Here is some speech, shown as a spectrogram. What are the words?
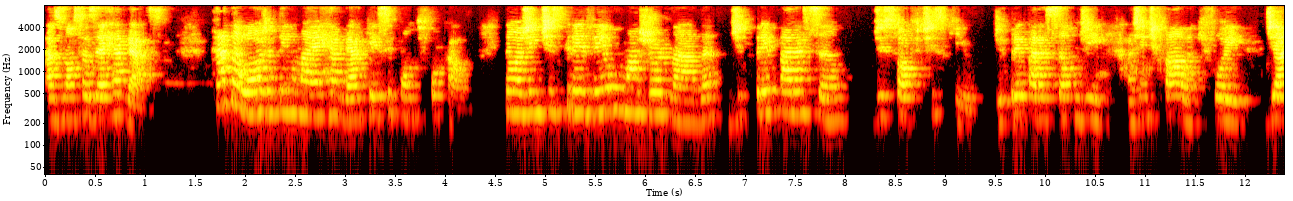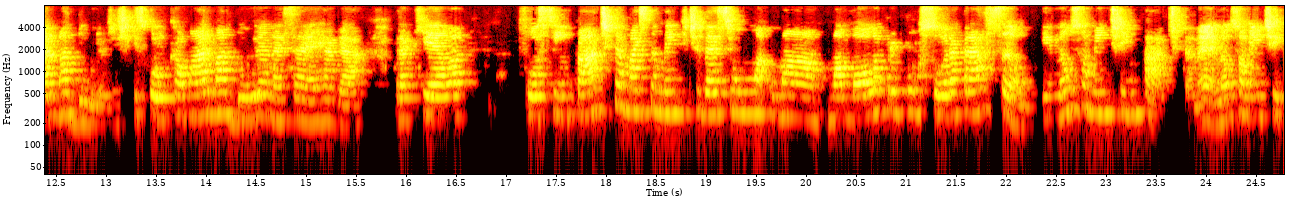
as nossas RHs. Cada loja tem uma RH que é esse ponto focal. Então, a gente escreveu uma jornada de preparação de soft skill, de preparação de, a gente fala que foi de armadura. A gente quis colocar uma armadura nessa RH para que ela fosse empática, mas também que tivesse uma, uma, uma mola propulsora para a ação, e não somente empática, né? não somente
